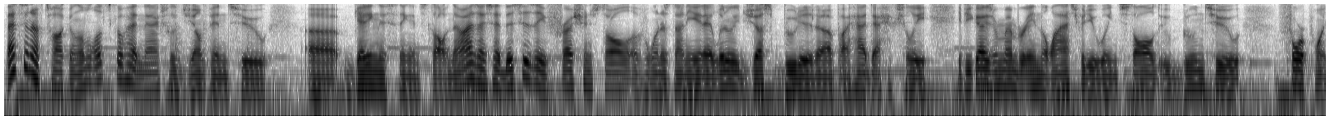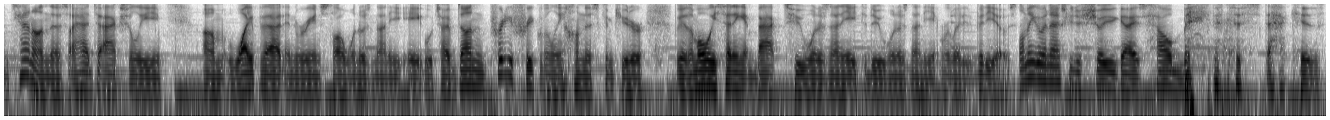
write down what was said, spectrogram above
that's enough talking. Let's go ahead and actually jump into uh, getting this thing installed. Now, as I said, this is a fresh install of Windows 98. I literally just booted it up. I had to actually, if you guys remember in the last video, we installed Ubuntu 4.10 on this, I had to actually um, wipe that and reinstall Windows 98, which I've done pretty frequently on this computer because I'm always setting it back to Windows 98 to do Windows 98 related videos. Let me go and actually just show you guys how big that this stack is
